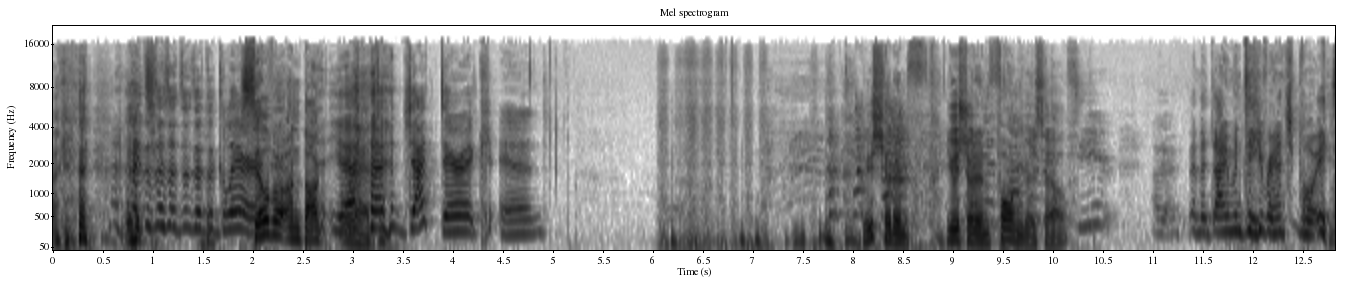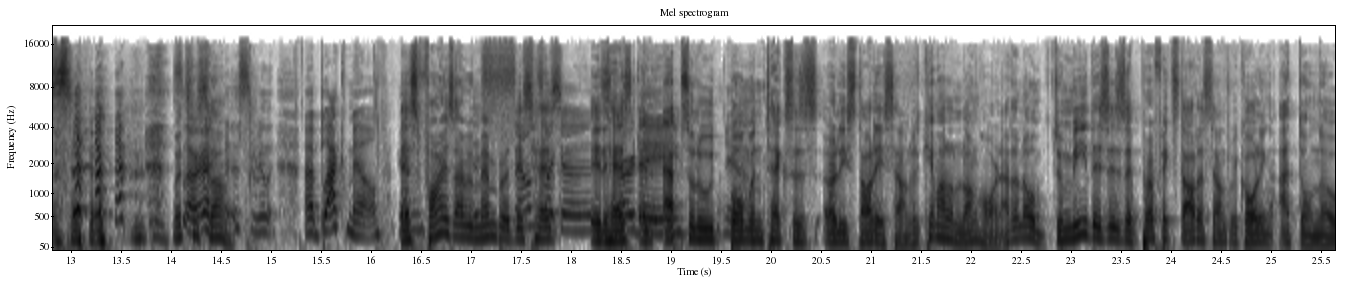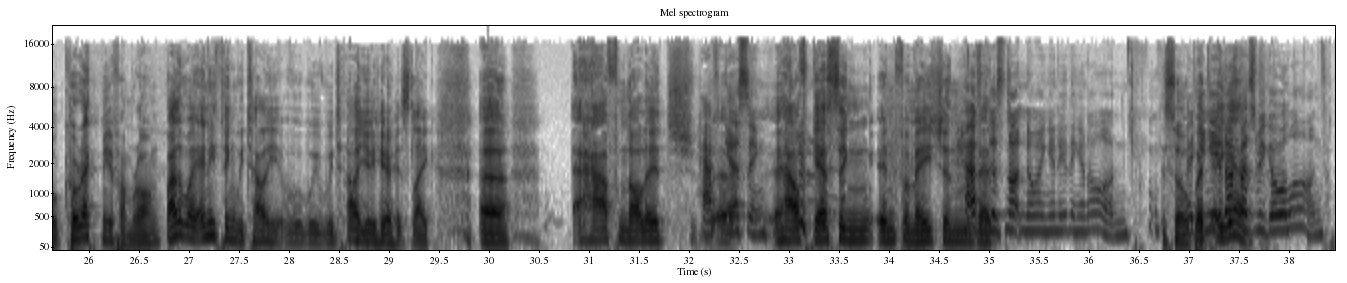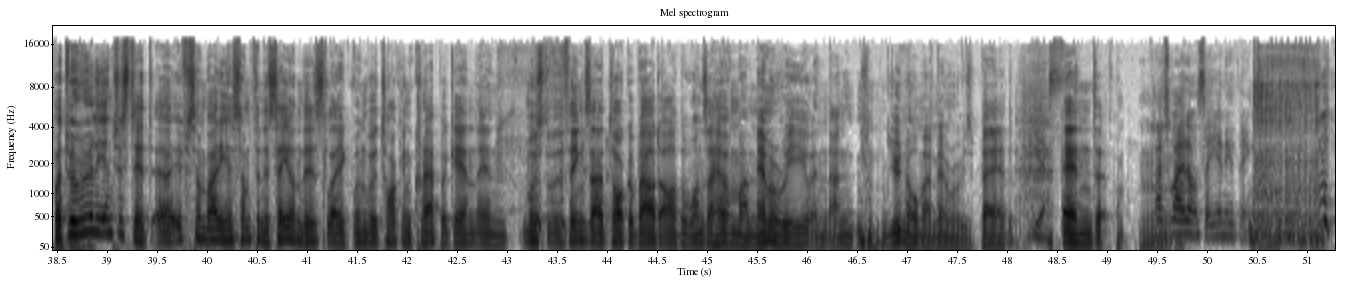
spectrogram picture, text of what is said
Okay. like this is the, glare. Silver on dark yeah, red. Jack Derrick and you shouldn't. You should inform yourself. And the Diamond D Ranch Boys. What's the song? It's really uh, blackmail. As far as I remember, this sounds has like a it has Starday- an absolute yeah. Beaumont, Texas early Starday sound. It came out on Longhorn. I don't know. To me, this is a perfect Starday sound recording. I don't know. Correct me if I'm wrong. By the way, anything we tell you we, we tell you here is like uh, half knowledge, Half uh, guessing. half guessing information. Half that, just not knowing anything at all. And So, making but, it uh, up yeah. as we go along. But we're really interested uh, if somebody has something to say on this, like when we're talking crap again, and most of the things I talk about are the ones I have in my memory, and, and you know my memory is bad. Yes. And uh, That's why I don't say anything.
